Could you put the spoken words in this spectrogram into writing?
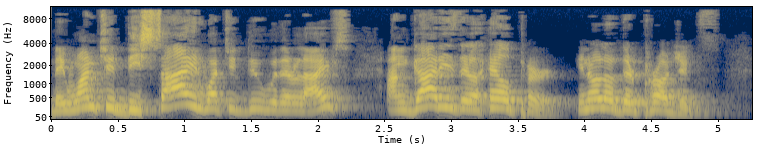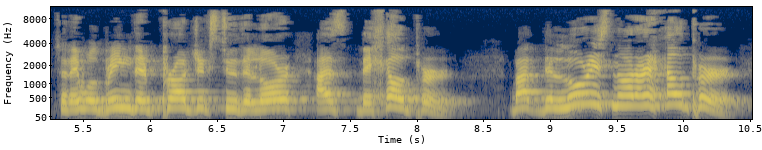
They want to decide what to do with their lives. And God is their helper in all of their projects. So they will bring their projects to the Lord as the helper. But the Lord is not our helper.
